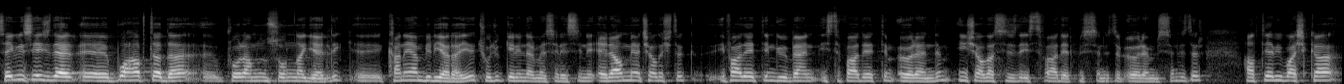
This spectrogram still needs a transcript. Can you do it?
Sevgili seyirciler, e, bu haftada e, programın sonuna geldik. E, Kanayan bir yarayı, çocuk gelinler meselesini ele almaya çalıştık. İfade ettiğim gibi ben istifade ettim, öğrendim. İnşallah siz de istifade etmişsinizdir, öğrenmişsinizdir. Haftaya bir başka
